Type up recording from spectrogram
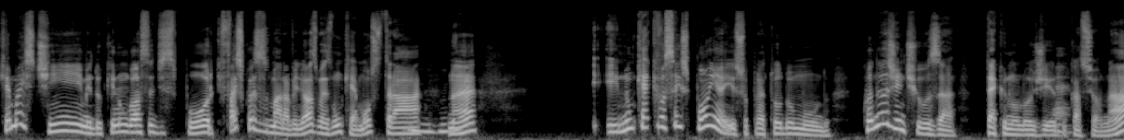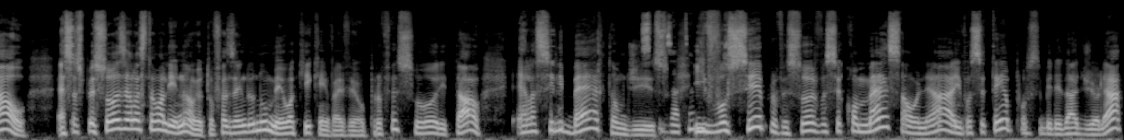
que é mais tímido, que não gosta de expor, que faz coisas maravilhosas, mas não quer mostrar, uhum. né? E não quer que você exponha isso para todo mundo. Quando a gente usa tecnologia é. educacional, essas pessoas elas estão ali, não, eu estou fazendo no meu aqui, quem vai ver é o professor e tal, elas se libertam disso. Exatamente. E você, professor, você começa a olhar e você tem a possibilidade de olhar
